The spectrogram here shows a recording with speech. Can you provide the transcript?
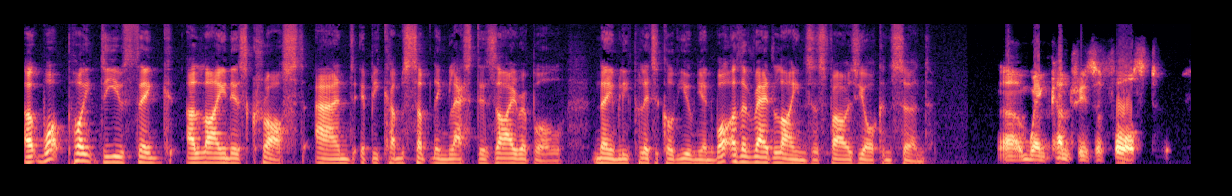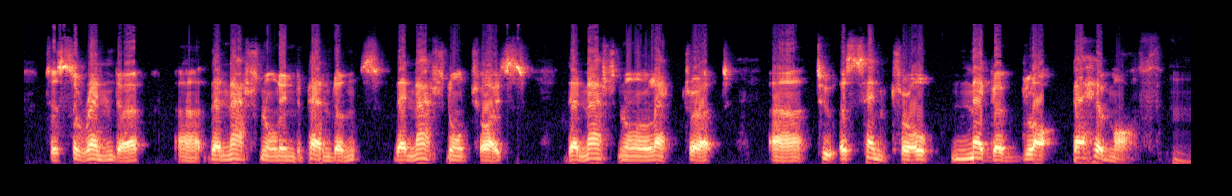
At what point do you think a line is crossed and it becomes something less desirable, namely political union? What are the red lines as far as you're concerned? Uh, when countries are forced to surrender uh, their national independence, their national choice, their national electorate uh, to a central megaglot behemoth hmm.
